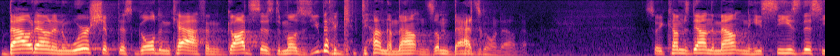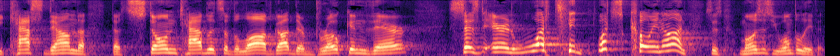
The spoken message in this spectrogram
bow down and worship this golden calf. And God says to Moses, You better get down the mountain. Something bad's going down there. So he comes down the mountain. He sees this. He casts down the, the stone tablets of the law of God. They're broken there. says to Aaron, what did, What's going on? He says, Moses, you won't believe it.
